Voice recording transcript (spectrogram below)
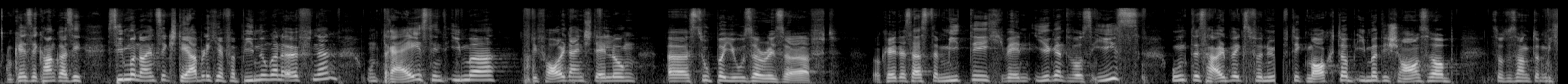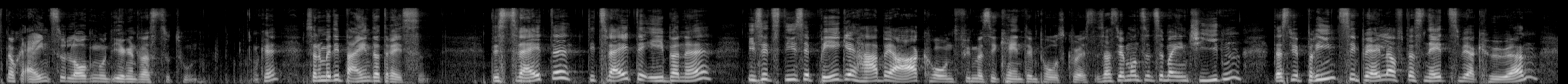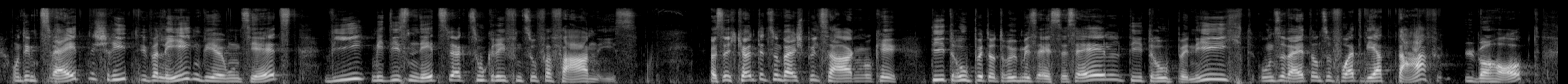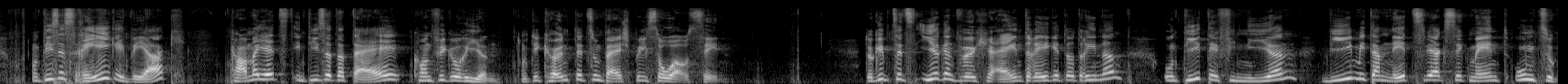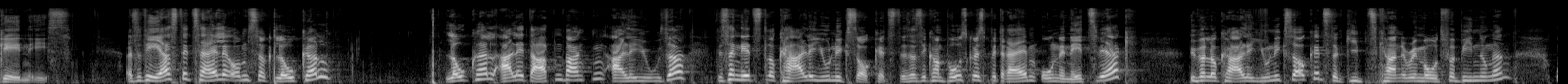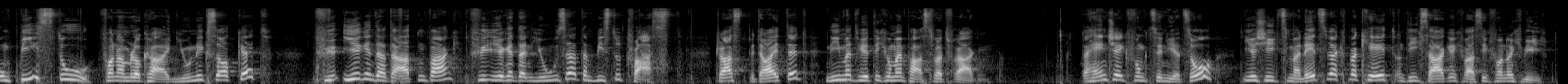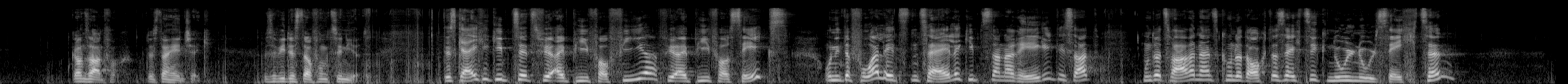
Okay, sie kann quasi 97 sterbliche Verbindungen öffnen und drei sind immer Default-Einstellung äh, Super User Reserved. Okay, das heißt, damit ich, wenn irgendwas ist und das halbwegs vernünftig gemacht habe, immer die Chance habe, sozusagen mich noch einzuloggen und irgendwas zu tun. Okay, das sind einmal die Bind-Adressen. Das zweite, die zweite Ebene ist jetzt diese BGHBA-Conf, wie man sie kennt in Postgres. Das heißt, wir haben uns jetzt einmal entschieden, dass wir prinzipiell auf das Netzwerk hören und im zweiten Schritt überlegen wir uns jetzt, wie mit diesen Netzwerkzugriffen zu verfahren ist. Also ich könnte zum Beispiel sagen, okay, die Truppe da drüben ist SSL, die Truppe nicht und so weiter und so fort. Wer darf überhaupt? Und dieses Regelwerk kann man jetzt in dieser Datei konfigurieren. Und die könnte zum Beispiel so aussehen. Da gibt es jetzt irgendwelche Einträge da drinnen und die definieren, wie mit einem Netzwerksegment umzugehen ist. Also die erste Zeile oben sagt Local. Local, alle Datenbanken, alle User, das sind jetzt lokale Unix-Sockets. Das heißt, ich kann Postgres betreiben ohne Netzwerk über lokale Unix-Sockets, da gibt es keine Remote-Verbindungen. Und bist du von einem lokalen Unix-Socket für irgendeine Datenbank, für irgendeinen User, dann bist du Trust. Trust bedeutet, niemand wird dich um ein Passwort fragen. Der Handshake funktioniert so, ihr schickt mir ein Netzwerkpaket und ich sage euch, was ich von euch will. Ganz einfach, das ist der Handshake. Also wie das da funktioniert. Das gleiche gibt es jetzt für IPv4, für IPv6 und in der vorletzten Zeile gibt es dann eine Regel, die sagt, 192, 168, 0016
